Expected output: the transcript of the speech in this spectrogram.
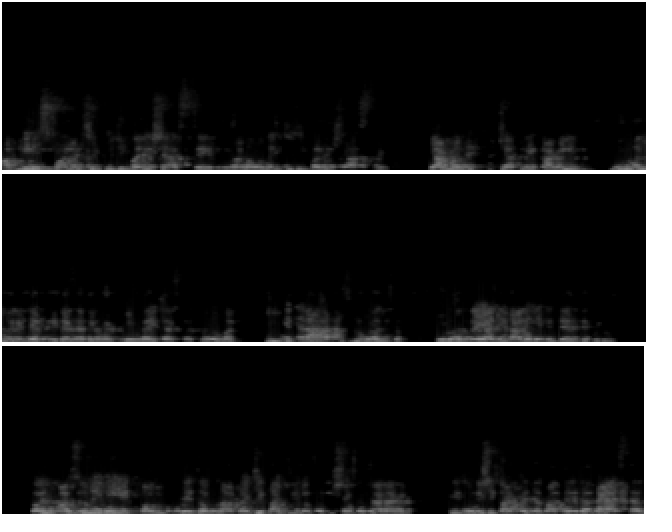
आपली ही स्कॉलरशिपची जी परीक्षा असते किंवा नवोदयची जी परीक्षा असते यामध्ये तुमच्यातले काही गुणवंत विद्यार्थी त्यांना निवड निवडायचे असतात. बरोबर? तुम्ही तर आहातच गुणवंत. गुणवंत यादीत आलेले विद्यार्थी तुम्ही पण अजूनही एक पाऊल पुढे जाऊन आता जी पाचवीला परीक्षा होणार आहे ती थोडीशी काठीच्या पातळीला काय असतात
